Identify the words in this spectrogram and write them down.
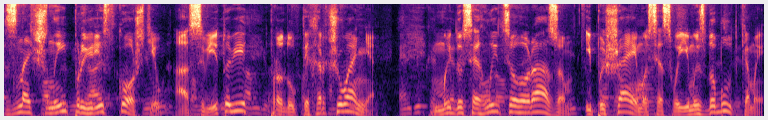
значний приріст коштів, а світові продукти харчування. Ми досягли цього разом і пишаємося своїми здобутками.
